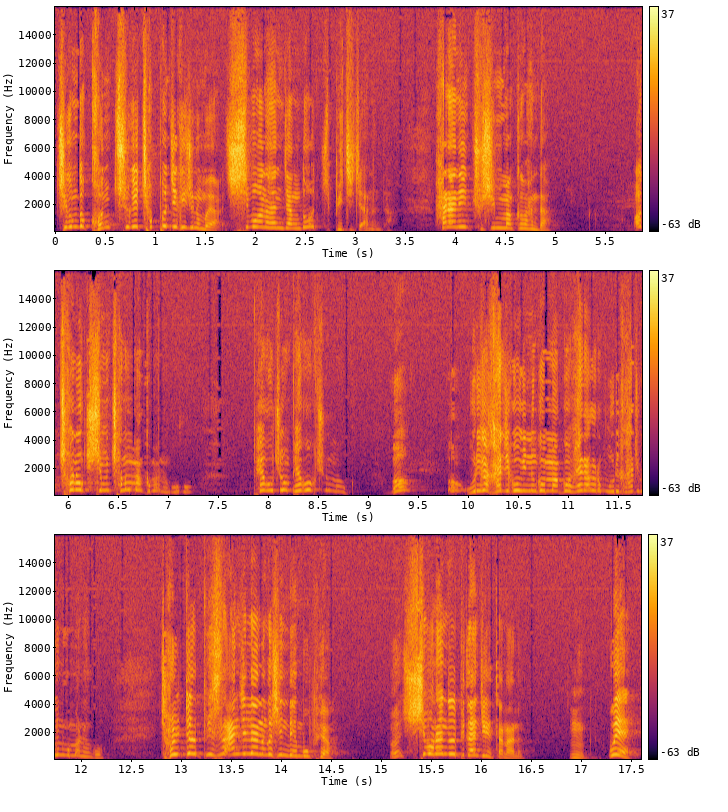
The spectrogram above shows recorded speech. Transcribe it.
지금도 건축의 첫 번째 기준은 뭐야? 10원 한 장도 비치지 않는다. 하나님 주신 만큼 한다. 어, 천억 주시면 천억만큼 하는 거고, 백억 주면 백억 주는 만큼. 어? 어? 우리가 가지고 있는 것만큼 해라 그러면 우리가 가지고 있는 것만 하고, 절대로 빚을 안 질라는 것이 내 목표야. 어? 10원 한 장도 빚안 지겠다 나는. 응. 왜?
